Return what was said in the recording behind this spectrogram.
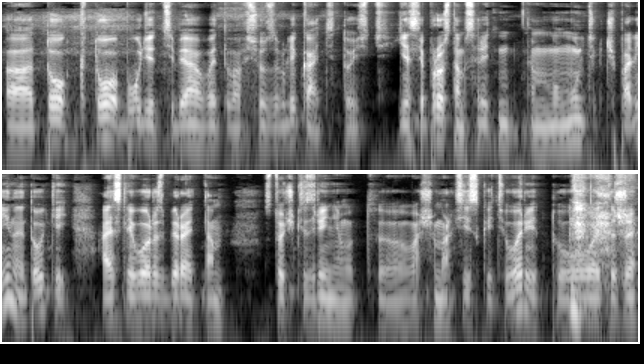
то, кто будет тебя в это все завлекать. То есть, если просто там смотреть там, мультик Чаполина, это окей, а если его разбирать там с точки зрения вот э, вашей марксистской теории, то это же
